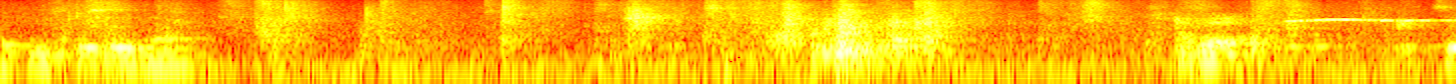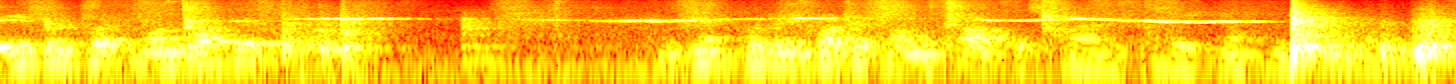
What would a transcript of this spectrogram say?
Looking stupid again. Okay, so you can put one bucket. You can't put any buckets on the top this time, because there's nothing.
